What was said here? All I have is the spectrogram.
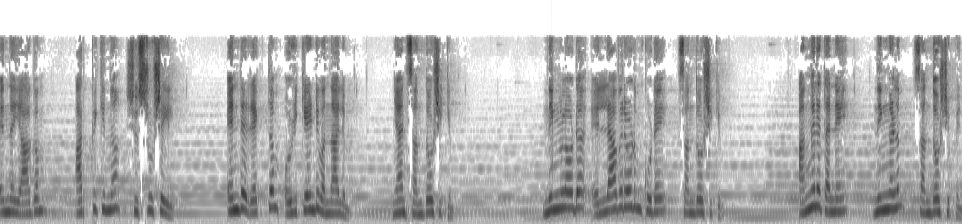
എന്ന യാഗം അർപ്പിക്കുന്ന ശുശ്രൂഷയിൽ എന്റെ രക്തം ഒഴിക്കേണ്ടി വന്നാലും ഞാൻ സന്തോഷിക്കും. നിങ്ങളോട് എല്ലാവരോടും കൂടെ സന്തോഷിക്കും. അങ്ങനെ തന്നെ നിങ്ങളും സന്തോഷിപ്പിൻ.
